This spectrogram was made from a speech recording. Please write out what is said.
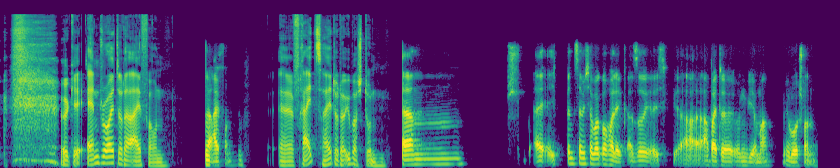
okay, Android oder iPhone? Ja, iPhone. Äh, Freizeit oder Überstunden? Ähm, ich bin ziemlich Workaholic, also ich arbeite irgendwie immer Überstunden.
